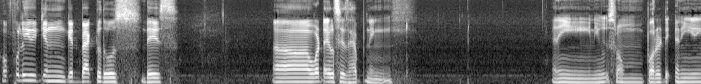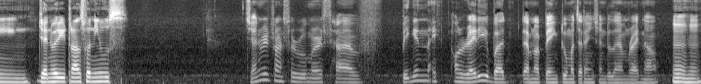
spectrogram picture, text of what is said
hopefully we can get back to those days. Uh, what else is happening? Any news from politi- Any January transfer news? January transfer rumors have begun I- already, but I'm not paying too much attention to them right now. Mm-hmm.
